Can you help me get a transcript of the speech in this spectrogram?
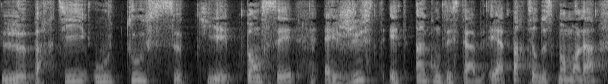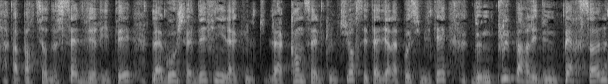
le parti où tout ce qui est pensé est juste et incontestable. Et à partir de ce moment-là, à partir de cette vérité, la gauche a défini la, la cancel culture, c'est-à-dire la possibilité de ne plus parler d'une personne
